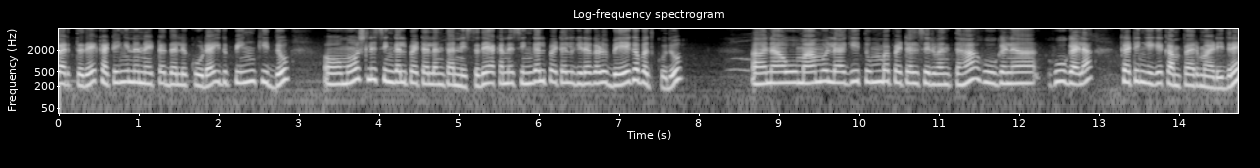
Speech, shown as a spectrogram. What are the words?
ಬರ್ತದೆ. ಕಟಿಂಗಿನ ನೆಟ್ಟದಲ್ಲೂ ಕೂಡ ಇದು ಪಿಂಕ್ ಇದ್ದು ಮೋಸ್ಟ್ಲಿ ಸಿಂಗಲ್ ಪೆಟಲ್ ಅಂತ ಅನ್ನಿಸ್ತದೆ. ಯಾಕಂದರೆ ಸಿಂಗಲ್ ಪೆಟಲ್ ಗಿಡಗಳು ಬೇಗ ಬದುಕುದು. ನಾವು ಮಾಮೂಲಾಗಿ ತುಂಬ ಪೆಟಲ್ಸ್ ಇರುವಂತಹ ಹೂಗಳ ಹೂಗಳ ಕಟಿಂಗಿಗೆ ಕಂಪೇರ್ ಮಾಡಿದರೆ,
